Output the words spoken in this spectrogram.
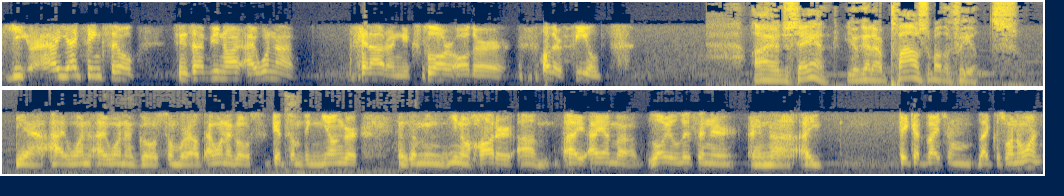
I, I think so. Since I'm, you know, I, I want to head out and explore other other fields. I understand. You're going to plow some other fields. Yeah, I want I want to go somewhere else. I want to go get something younger and something you know hotter. Um, I I am a loyal listener and uh, I take advice from Leykis 101.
